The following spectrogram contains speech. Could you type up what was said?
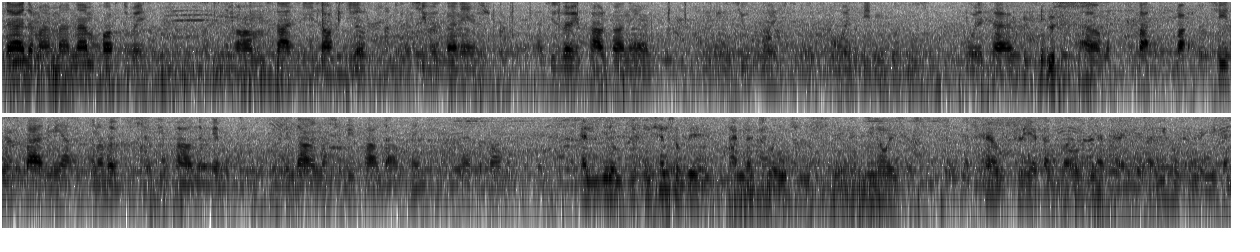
dad and my, my nan passed away um, sadly last year. She was Ghanaian and she was very proud Ghanaian. And she always used to talk, always feed me for food all the time. um, but but she's inspired me and I hope she'll be proud looking looking down and I should be proud that I'm playing for Ghana. And you know, in terms of the under 20s, you know, we know it's, it's helped players advance their careers. Are you hoping that you can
